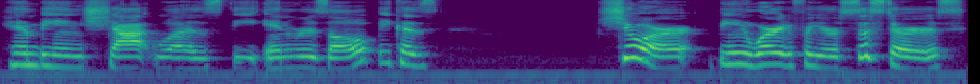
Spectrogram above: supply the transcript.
him being shot was the end result. Because, sure, being worried for your sisters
